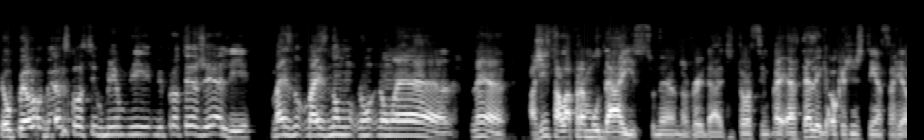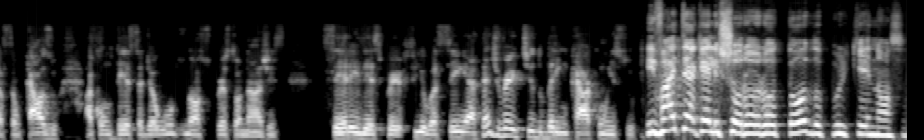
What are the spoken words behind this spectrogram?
eu pelo menos consigo me, me, me proteger ali. Mas, mas não, não, não é, né? A gente tá lá para mudar isso, né, na verdade. Então, assim, é até legal que a gente tenha essa reação, caso aconteça de algum dos nossos personagens serem desse perfil, assim, é até divertido brincar com isso. E vai ter aquele chororô todo, porque, nossa,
